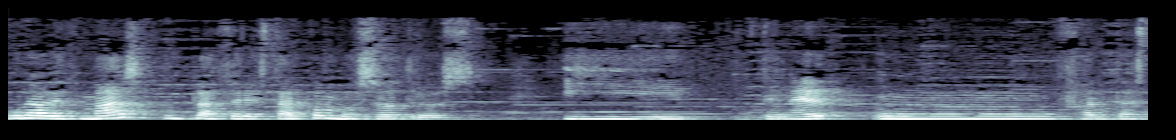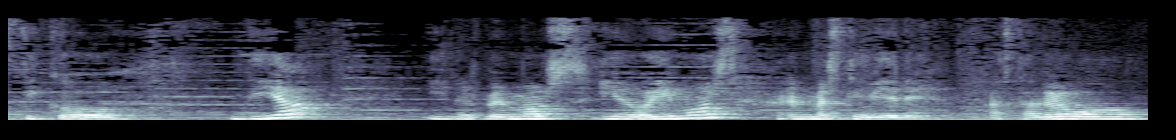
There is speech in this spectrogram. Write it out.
Una vez más, un placer estar con vosotros y tener un fantástico día y nos vemos y oímos el mes que viene. Hasta luego.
